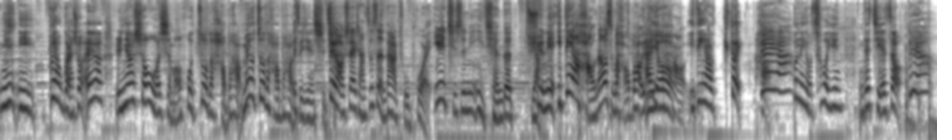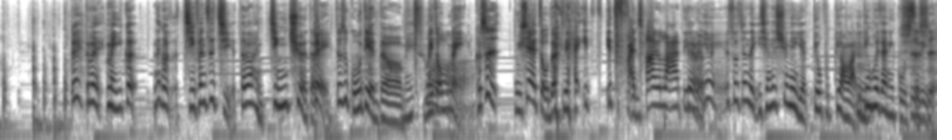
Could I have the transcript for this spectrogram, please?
你你不要管说，哎呀，人家说我什么或做的好不好，没有做的好不好这件事情。对老师来讲，这是很大的突破哎，因为其实你以前的训练一定要好，哪有什么好不好？一定要好，一定要对，对呀，不能有错音，你的节奏，对呀，对对不对？每一个。那个几分之几都要很精确的，对，这是古典的，没错，每种美。可是你现在走的，你还一 一反差就拉低了，因为说真的，以前的训练也丢不掉了，一定会在你骨子里，是，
